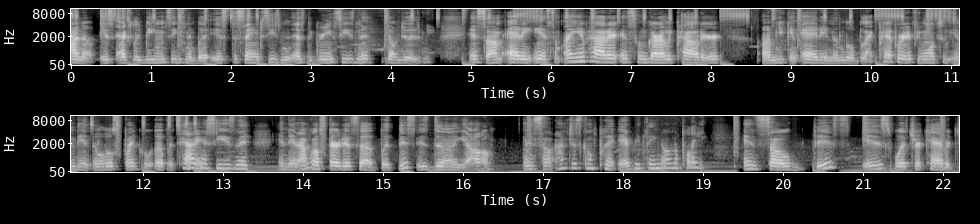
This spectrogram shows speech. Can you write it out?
I know it's actually bean seasoning but it's the same seasoning as the green seasoning don't judge me. And so I'm adding in some onion powder and some garlic powder. Um, you can add in a little black pepper if you want to and then a little sprinkle of Italian seasoning and then I'm gonna stir this up but this is done y'all and so I'm just gonna put everything on the plate and so this is what your cabbage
